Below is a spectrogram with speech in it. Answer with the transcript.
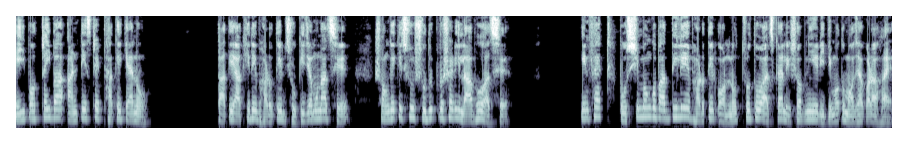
এই পথটাই বা আনটেস্টেড থাকে কেন? তাতে আখেরে ভারতের ঝুঁকি যেমন আছে, সঙ্গে কিছু সুদূরপ্রসারী লাভও আছে। ইনফ্যাক্ট পশ্চিমবঙ্গ বাদ দিলে ভারতের অন্যত্র তো আজকাল এসব নিয়ে রীতিমতো মজা করা হয়।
